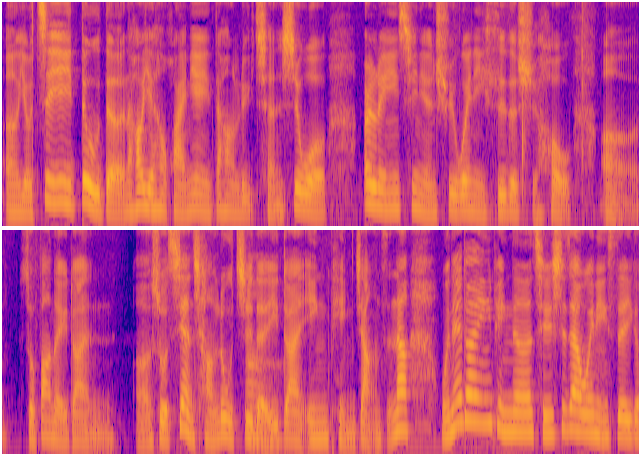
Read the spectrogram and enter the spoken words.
呃有记忆度的，然后也很怀念一趟旅程，是我二零一七年去威尼斯的时候呃所放的一段呃所现场录制的一段音频这样子。那我那段音频呢，其实是在威尼斯的一个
